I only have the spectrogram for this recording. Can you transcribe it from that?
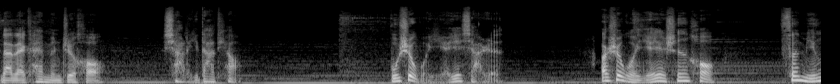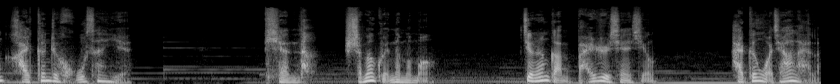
奶奶开门之后，吓了一大跳。不是我爷爷吓人，而是我爷爷身后，分明还跟着胡三爷。天哪，什么鬼那么猛，竟然敢白日现形，还跟我家来了！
